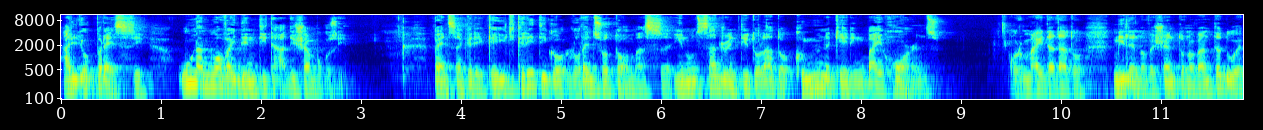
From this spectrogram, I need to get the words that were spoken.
agli oppressi, una nuova identità, diciamo così. Pensa che il critico Lorenzo Thomas, in un saggio intitolato Communicating by Horns, ormai datato 1992,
